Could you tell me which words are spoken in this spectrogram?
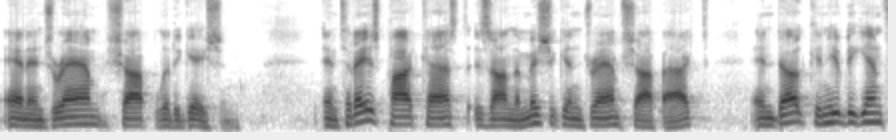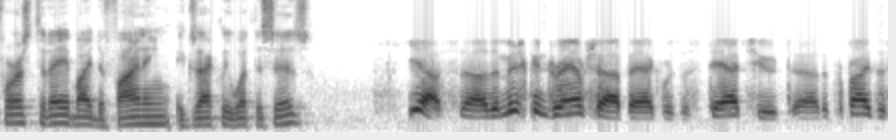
and in dram shop litigation. And today's podcast is on the Michigan Dram Shop Act. And Doug, can you begin for us today by defining exactly what this is? Yes, uh, the Michigan Dram Shop Act was a statute uh, that provides a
